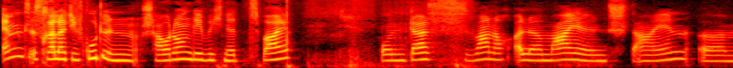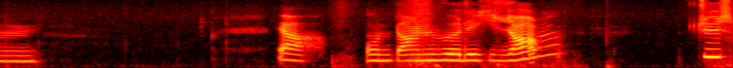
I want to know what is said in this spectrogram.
Ems ist relativ gut. In Showdown gebe ich eine 2. Und das waren auch alle Meilenstein. Ähm Ja, und dann würde ich sagen, tschüss.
